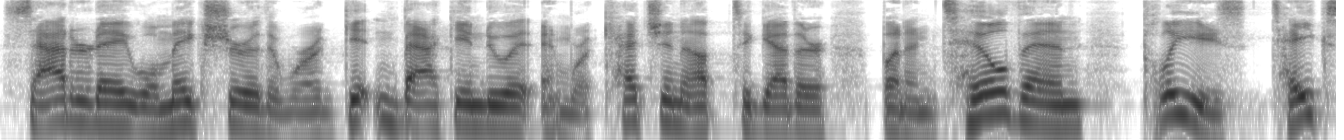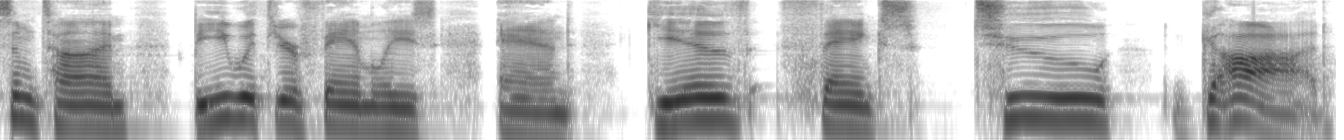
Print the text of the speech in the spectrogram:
Saturday, we'll make sure that we're getting back into it and we're catching up together. But until then, please take some time, be with your families, and give thanks to God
